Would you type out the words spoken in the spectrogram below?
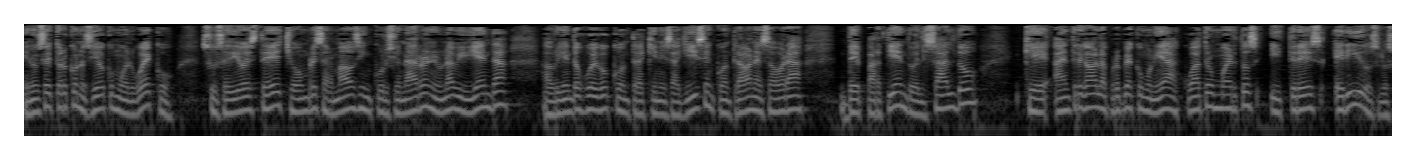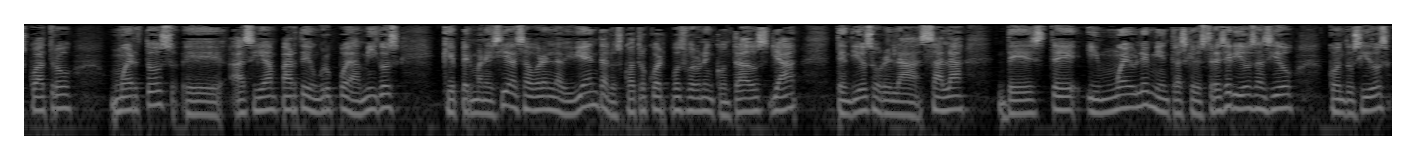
en un sector conocido como El Hueco. Sucedió este hecho. Hombres armados incursionaron en una vivienda, abriendo juego contra quienes allí se encontraban a esa hora departiendo. El saldo que ha entregado la propia comunidad, cuatro muertos y tres heridos. Los cuatro muertos eh, hacían parte de un grupo de amigos que permanecía a esa hora en la vivienda. Los cuatro cuerpos fueron encontrados ya tendidos sobre la sala de este inmueble, mientras que los tres heridos han sido conducidos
